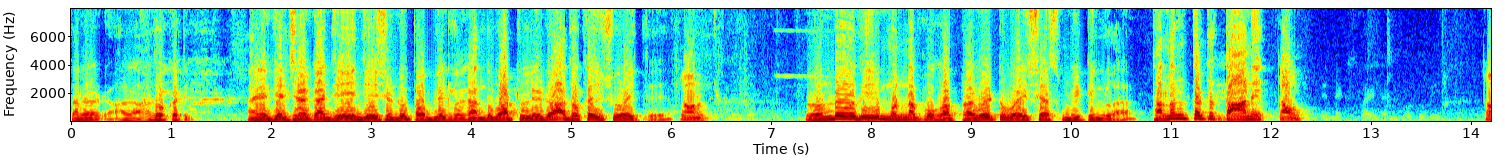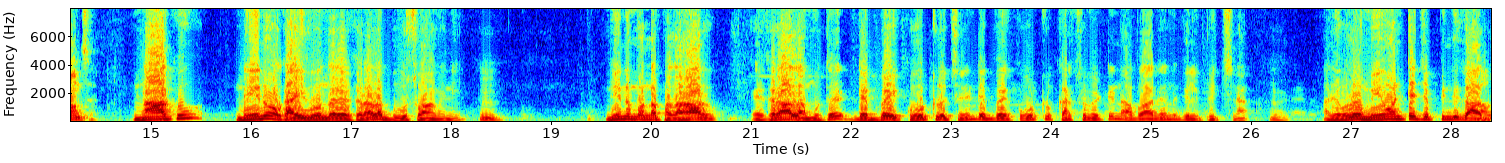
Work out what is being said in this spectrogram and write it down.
సరే అద- అదొకటి. ఆయన గెలిచిన కాంచి ఏం చేసిండు పబ్లిక్లకు అందుబాటులో లేడు అదొక ఇష్యూ అయితే రెండవది మొన్న ఒక ప్రైవేటు వైశ్యాస్ మీటింగ్లో తనంతట తానే అవును. అవును సార్. నాకు నేను ఒక ఐదు వందల ఎకరాల భూస్వామిని. నేను మొన్న పదహారు ఎకరాలు అమ్మితే డెబ్బై కోట్లు వచ్చినాయి డెబ్బై కోట్లు ఖర్చు పెట్టి నా భార్యను గెలిపించిన. అది ఎవరో మేమంటే చెప్పింది కాదు.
